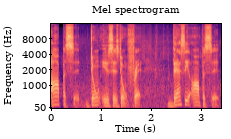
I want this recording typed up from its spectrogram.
opposite don't it says don't fret that's the opposite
